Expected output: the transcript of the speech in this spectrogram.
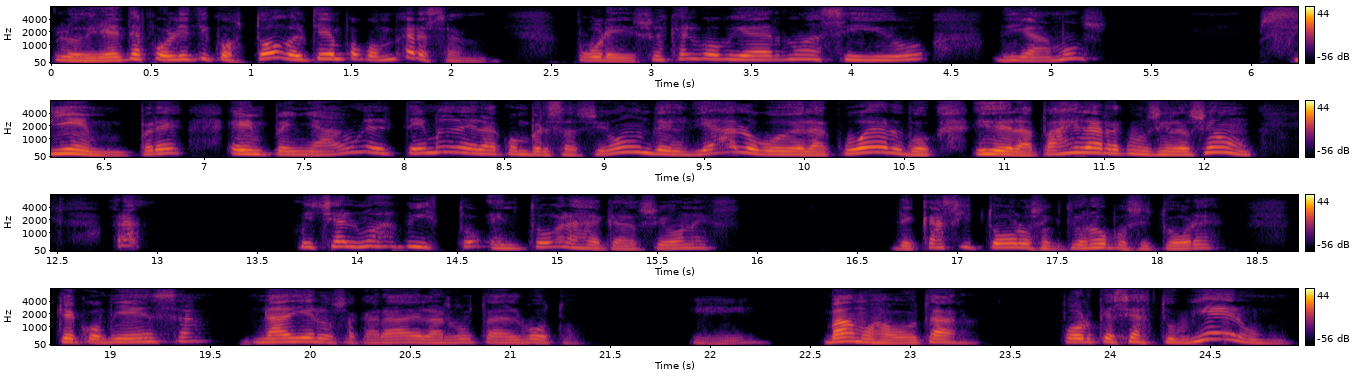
los dirigentes políticos todo el tiempo conversan. Por eso es que el gobierno ha sido, digamos, siempre empeñado en el tema de la conversación, del diálogo, del acuerdo y de la paz y la reconciliación. Ahora, Michelle, ¿no has visto en todas las declaraciones de casi todos los sectores opositores que comienza, nadie lo sacará de la ruta del voto? Vamos a votar, porque se abstuvieron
